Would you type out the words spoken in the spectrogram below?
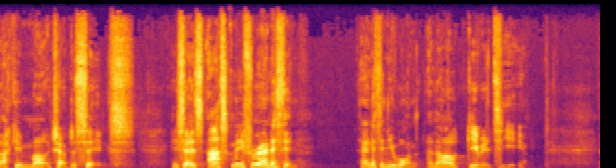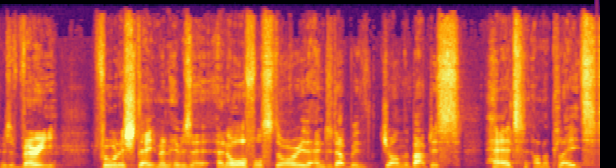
back in Mark chapter 6. He says, Ask me for anything, anything you want, and I'll give it to you. It was a very foolish statement. It was a, an awful story that ended up with John the Baptist's head on a plate.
